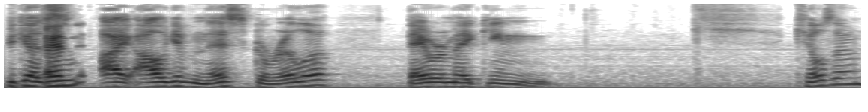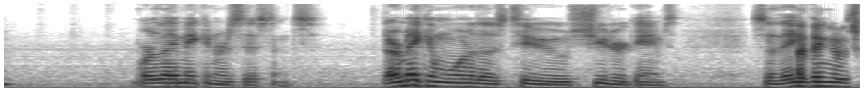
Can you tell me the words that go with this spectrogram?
because and- I I'll give them this Guerrilla, they were making Killzone, or were they making Resistance? They're making one of those two shooter games. So they I think it was,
